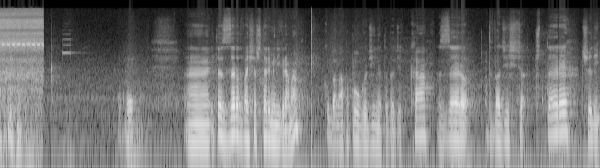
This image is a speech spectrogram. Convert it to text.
Aż kliknie. E, I to jest 0,24 mg. Kuba ma po pół godziny, to będzie K 0,24, czyli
